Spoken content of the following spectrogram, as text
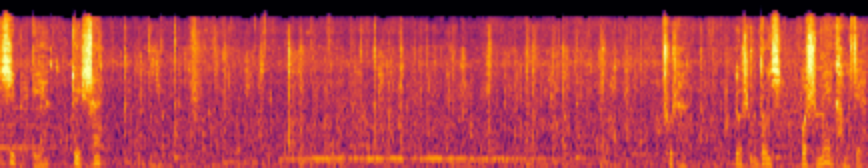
西北边对山，初晨，有什么东西？我什么也看不见。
